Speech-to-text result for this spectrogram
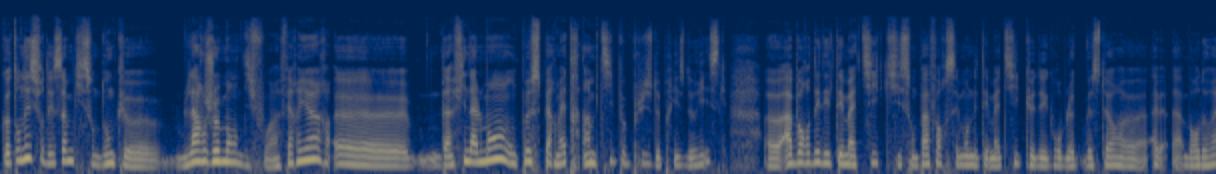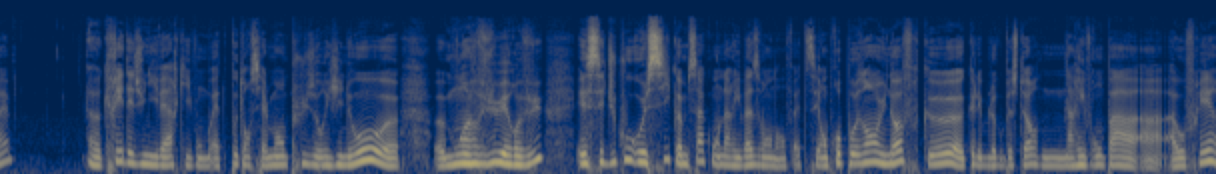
Quand on est sur des sommes qui sont donc largement dix fois inférieures, ben, finalement on peut se permettre un petit peu plus de prise de risque, aborder des thématiques qui ne sont pas forcément des thématiques que des gros blockbusters euh, Euh, créer des univers qui vont être potentiellement plus originaux, euh, euh, moins vus et revus. Et c'est du coup aussi comme ça qu'on arrive à se vendre en fait. C'est en proposant une offre que, que les blockbusters n'arriveront pas à, offrir,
